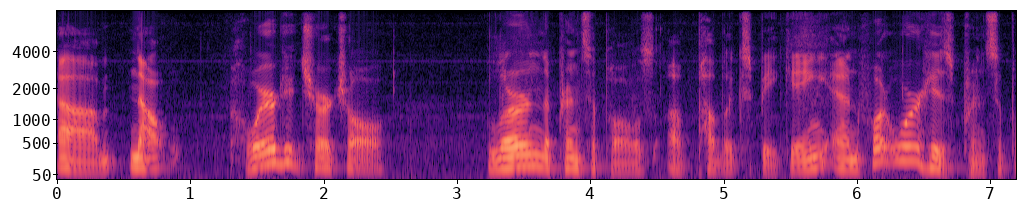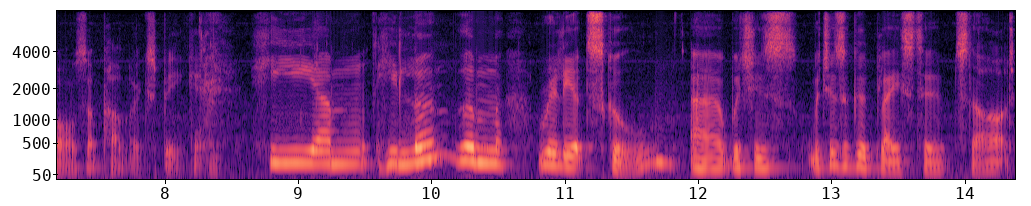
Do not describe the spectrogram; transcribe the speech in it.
Um, now, where did Churchill learn the principles of public speaking, and what were his principles of public speaking? He um, he learnt them really at school, uh, which is which is a good place to start.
